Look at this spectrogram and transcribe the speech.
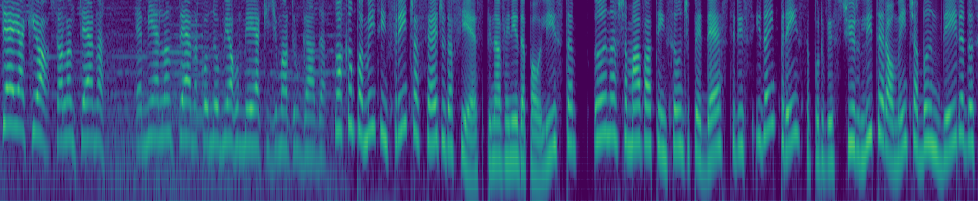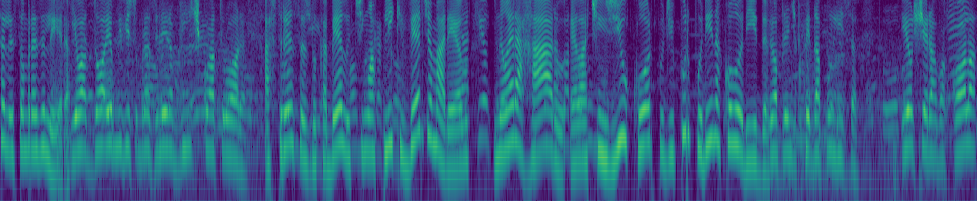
Tem aqui, ó, essa lanterna. É minha lanterna quando eu me arrumei aqui de madrugada. No acampamento em frente à sede da Fiesp, na Avenida Paulista, Ana chamava a atenção de pedestres e da imprensa por vestir literalmente a bandeira da seleção brasileira. Eu adoro, eu me visto brasileira 24 horas. As tranças do cabelo tinham aplique verde e amarelo e não era raro ela atingir o corpo de purpurina colorida. Eu aprendi com o da polícia. Eu cheirava cola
